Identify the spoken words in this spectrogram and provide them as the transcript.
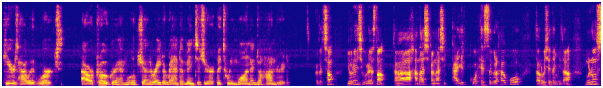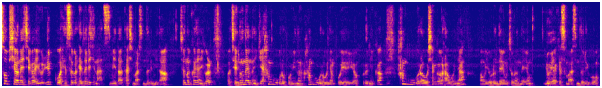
here's how it works. Our program will generate a random integer between 1 and 100. 그렇죠? 이런 식으로 해서 다 하나씩 하나씩 다 읽고 해석을 하고 따라오셔야 됩니다. 물론 수업 시간에 제가 이걸 읽고 해석을 해드리진 않습니다. 다시 말씀드립니다. 저는 그냥 이걸 어, 제 눈에는 이게 한국어로 보이는 한국어로 그냥 보여요. 그러니까 한국어라고 생각을 하고 그냥 어, 이런 내용 저런 내용 요약해서 말씀드리고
